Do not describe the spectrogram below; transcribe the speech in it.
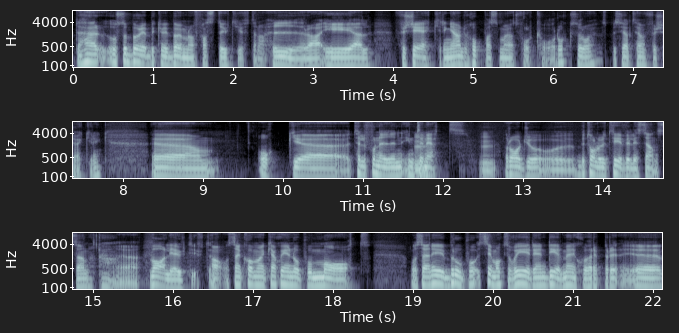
Det här, och så börjar, brukar vi börja med de fasta utgifterna, hyra, el, försäkringar. Det hoppas man ju att folk har också då, speciellt hemförsäkring. Ehm, och eh, telefonin, internet, radio, betalar du tv-licensen. Eh, Vanliga utgifter. Ja, och sen kommer man kanske in då på mat. Och sen är det beror på, ser man också vad är det en del människor repre, eh,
